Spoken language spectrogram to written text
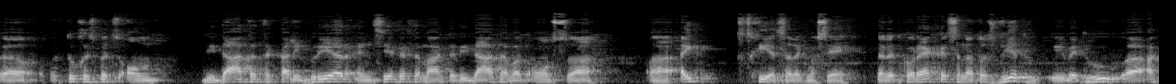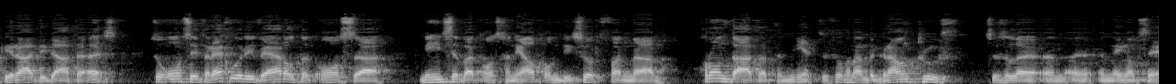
uh, toegespits om die data te kalibreer en seker te maak dat die data wat ons uh, uh, uitgee, sal ek maar sê, dat dit korrek is en dat ons weet jy weet hoe uh, akkuraat die data is. So ons het reg oor die wêreld dat ons uh, mense wat ons gaan help om die soort van uh, gronddata te meet, so sogenaamde ground truth, soos hulle in in Engels sê.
